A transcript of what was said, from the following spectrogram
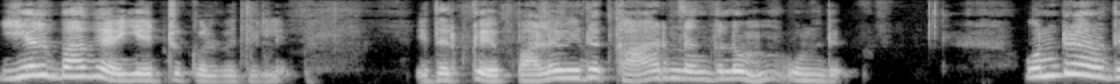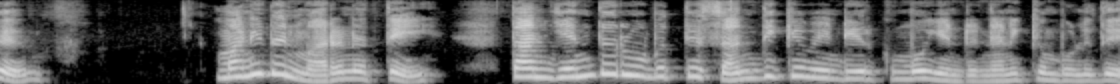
இயல்பாக ஏற்றுக்கொள்வதில்லை. இதற்கு பலவித காரணங்களும் உண்டு. ஒன்றாவது மனிதன் மரணத்தை தான் எந்த ரூபத்தில் சந்திக்க வேண்டியிருக்குமோ என்று நினைக்கும் பொழுது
